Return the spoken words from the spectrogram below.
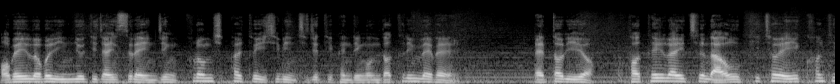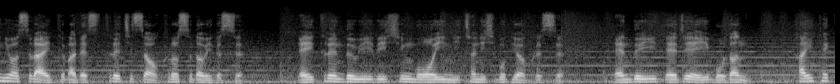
available in new designs ranging from 18 to 20 inches depending on the trim level. At the rear, the taillights now feature a light bar that stretches across the width. A trend we reaching more in 2025 vehicles, and it adds a high-tech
